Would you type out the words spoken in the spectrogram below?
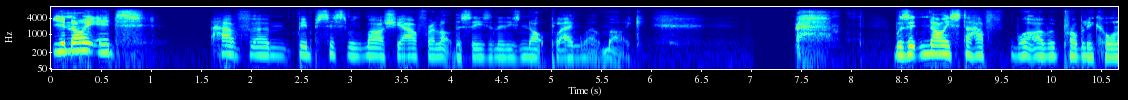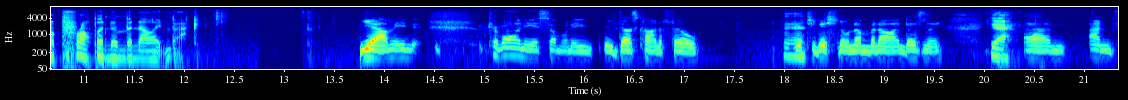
United have um, been persistent with Martial for a lot of the season, and he's not playing well, Mike. Was it nice to have what I would probably call a proper number nine back? Yeah, I mean, Cavani is someone who, who does kind of fill Yeah. the traditional number nine, doesn't he? Yeah, Um, and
